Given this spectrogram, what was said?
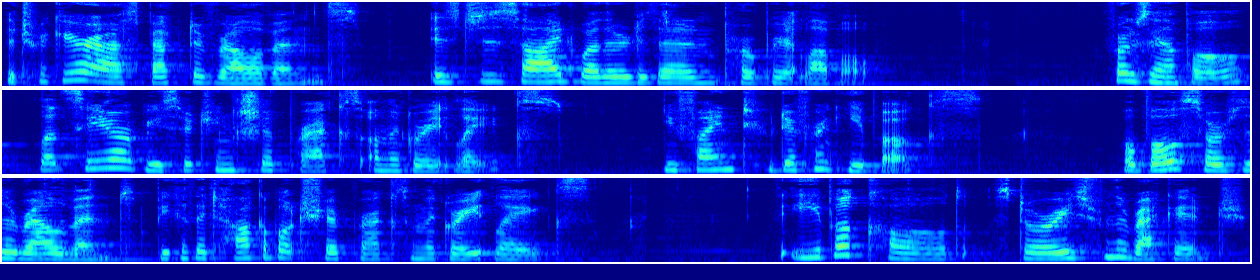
The trickier aspect of relevance is to decide whether it is at an appropriate level. For example, let's say you are researching shipwrecks on the Great Lakes. You find two different ebooks. While both sources are relevant because they talk about shipwrecks on the Great Lakes, the ebook called Stories from the Wreckage,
